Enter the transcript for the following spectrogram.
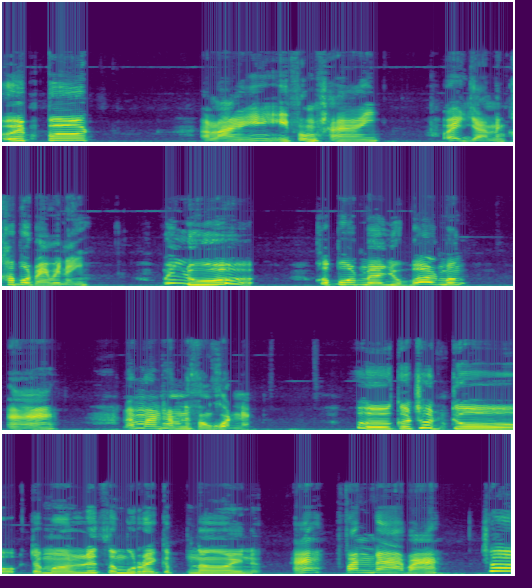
ไอ้ปืดอะไรอีสมชายเอ้ยอย่างนั้นข้าวโพดแม่ไปไหน ไม่รู้ข้าวโพดแม่อยู่บ้านมั้งอ่าแล้วมันทำในสองคนเนี่ยเออ ก็ฉันก็จะมาเล่นซามูไรกับนายเนี่ยฮะ ฟันดาบอะใช่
